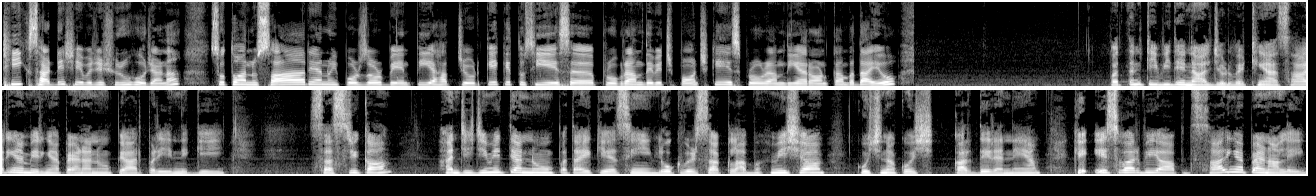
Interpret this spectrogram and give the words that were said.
ਠੀਕ 6:30 ਵਜੇ ਸ਼ੁਰੂ ਹੋ ਜਾਣਾ। ਸੋ ਤੁਹਾਨੂੰ ਸਾਰਿਆਂ ਨੂੰ ਪੁਰਜ਼ੋਰ ਬੇਨਤੀ ਹੈ ਹੱਥ ਜੋੜ ਕੇ ਕਿ ਤੁਸੀਂ ਇਸ ਪ੍ਰੋਗਰਾਮ ਦੇ ਵਿੱਚ ਪਹੁੰਚ ਕੇ ਇਸ ਪ੍ਰੋਗਰਾਮ ਦੀਆਂ ਰੌਣਕਾਂ ਵਧਾਇਓ। ਵਤਨ ਟੀਵੀ ਦੇ ਨਾਲ ਜੁੜ ਬੈਠੀਆਂ ਸਾਰੀਆਂ ਮੇਰੀਆਂ ਭੈਣਾਂ ਨੂੰ ਪਿਆਰ ਭਰੀ ਨਿੱਗੀ ਸਤਿ ਸ੍ਰੀ ਅਕਾਲ। ਹਾਂਜੀ, ਜਿਵੇਂ ਤੁਹਾਨੂੰ ਪਤਾ ਹੈ ਕਿ ਅਸੀਂ ਲੋਕ ਵਿਰਸਾ ਕਲੱਬ ਹਮੇਸ਼ਾ ਕੁਛ ਨਾ ਕੁਛ ਕਰਦੇ ਰਹਿੰਦੇ ਆ ਕਿ ਇਸ ਵਾਰ ਵੀ ਆਪ ਸਾਰੀਆਂ ਭੈਣਾਂ ਲਈ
